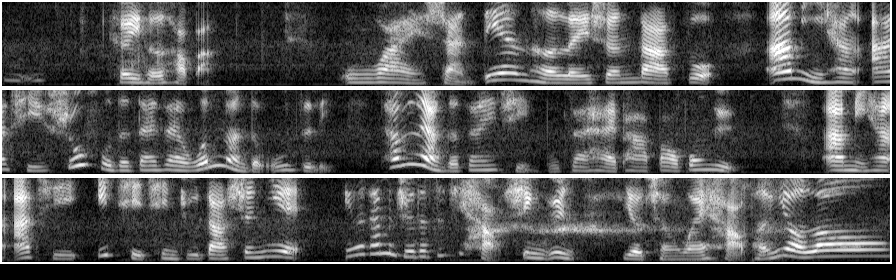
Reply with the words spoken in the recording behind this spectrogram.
嗯可以和好吧？屋外闪电和雷声大作，阿米和阿奇舒服的待在温暖的屋子里。他们两个在一起，不再害怕暴风雨。阿米和阿奇一起庆祝到深夜，因为他们觉得自己好幸运，又成为好朋友喽。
